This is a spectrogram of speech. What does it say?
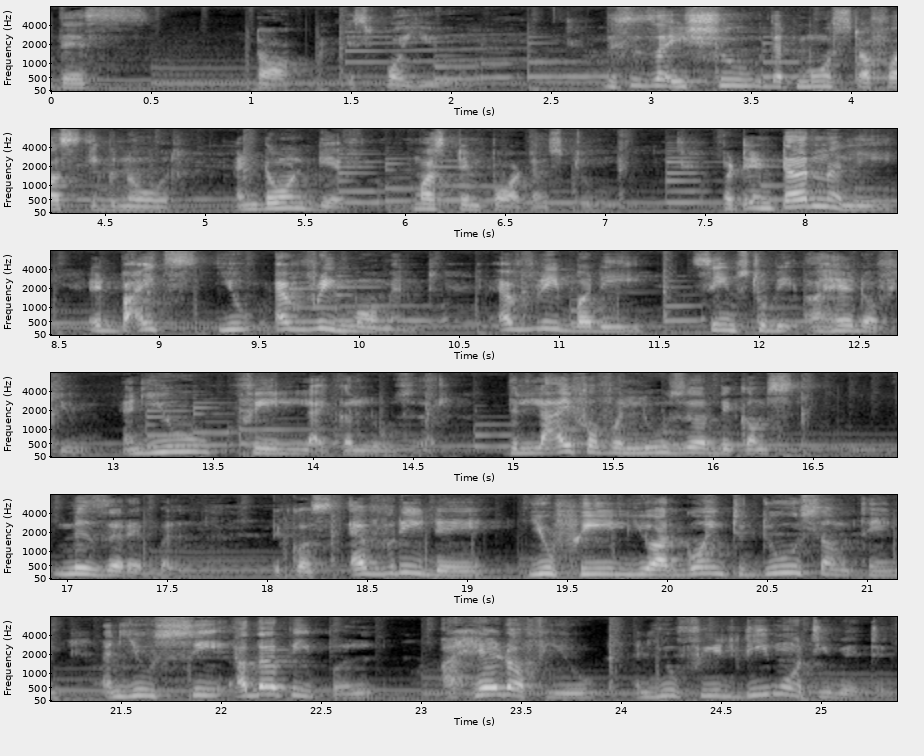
this talk is for you. This is an issue that most of us ignore and don't give much importance to. But internally, it bites you every moment. Everybody seems to be ahead of you, and you feel like a loser. The life of a loser becomes miserable because every day you feel you are going to do something and you see other people ahead of you and you feel demotivated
